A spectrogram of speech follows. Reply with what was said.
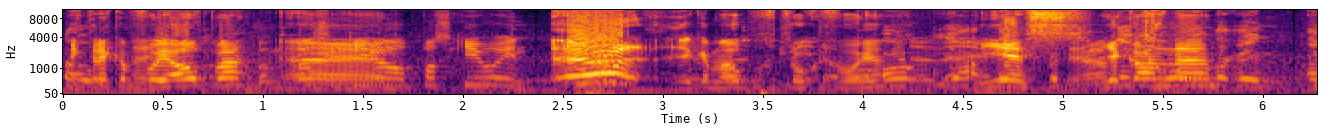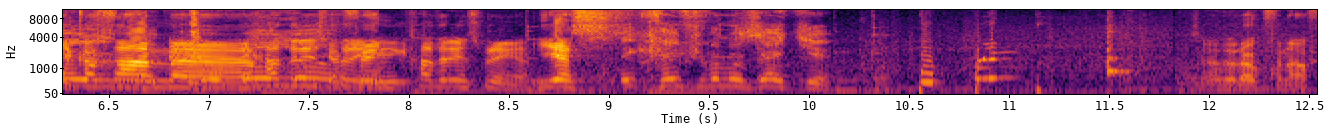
Ik trek hem voor je open. Pas ik hier Eh, wel, pas ik hier wel in. eh, ik heb hem opengetrokken voor je. Oh, ja. Yes. Ik- Je kan, eh, je kan Eén, gaan, eh, Ik ga erin springen, ik ga erin springen. Yes. Ik geef je wel een zetje. Zijn we er ook vanaf.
